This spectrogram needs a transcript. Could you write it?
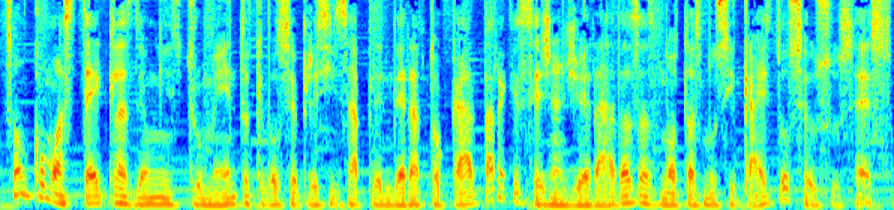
São como as teclas de um instrumento que você precisa aprender a tocar para que sejam geradas as notas musicais do seu sucesso.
